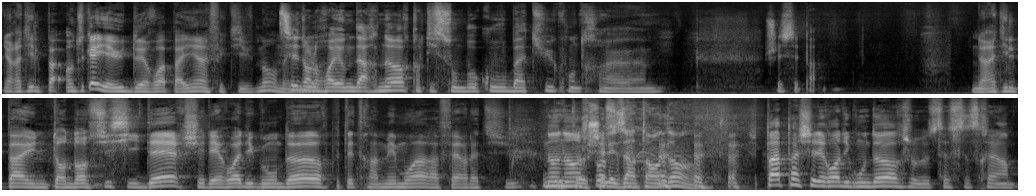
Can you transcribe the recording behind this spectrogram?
Y aurait-il pas En tout cas, il y a eu des rois païens effectivement. sais, dans le royaume d'Arnor, quand ils se sont beaucoup battus contre. euh, je sais pas. N'aurait-il pas une tendance suicidaire chez les rois du Gondor? Peut-être un mémoire à faire là-dessus? Non, non, je chez pense- les intendants. Pas, pas chez les rois du Gondor, je- ça ce serait, un-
